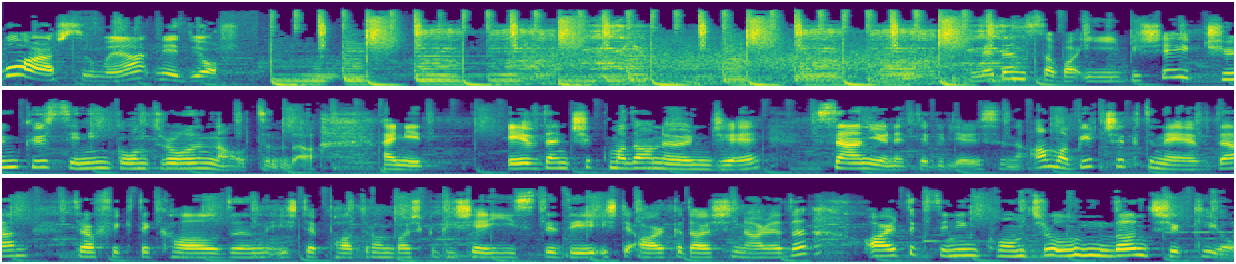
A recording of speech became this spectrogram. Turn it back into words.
bu araştırmaya ne diyor? Neden sabah iyi bir şey? Çünkü senin kontrolün altında. Hani evden çıkmadan önce sen yönetebilirsin. Ama bir çıktın evden, trafikte kaldın, işte patron başka bir şey istedi, işte arkadaşın aradı. Artık senin kontrolünden çıkıyor.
